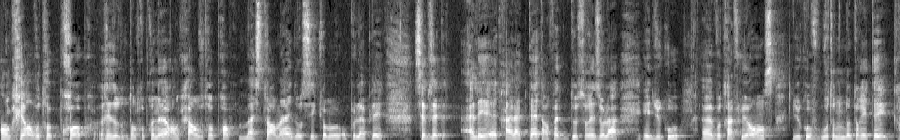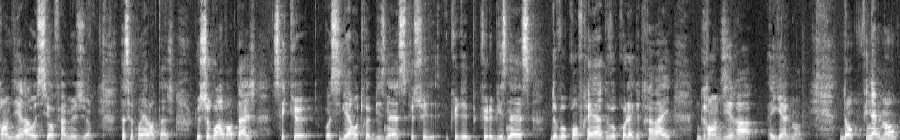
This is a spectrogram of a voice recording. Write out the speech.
en créant votre propre réseau d'entrepreneurs, en créant votre propre mastermind aussi comme on peut l'appeler, c'est que vous êtes allez être à la tête en fait de ce réseau-là et du coup euh, votre influence, du coup votre notoriété grandira aussi au fur et à mesure. Ça c'est le premier avantage. Le second avantage, c'est que aussi bien votre business que, le business de vos confrères, de vos collègues de travail grandira également. Donc finalement,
